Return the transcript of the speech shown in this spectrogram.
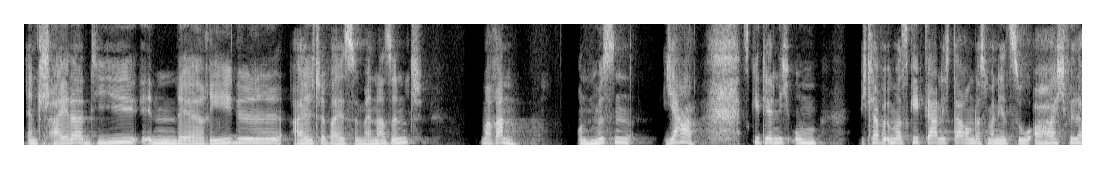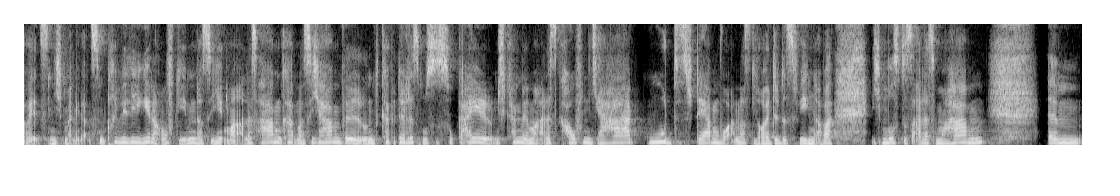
Entscheider, die in der Regel alte weiße Männer sind, mal ran. Und müssen, ja, es geht ja nicht um ich glaube immer, es geht gar nicht darum, dass man jetzt so, oh, ich will aber jetzt nicht meine ganzen Privilegien aufgeben, dass ich immer alles haben kann, was ich haben will. Und Kapitalismus ist so geil und ich kann mir immer alles kaufen. Ja, gut, es sterben woanders Leute deswegen, aber ich muss das alles mal haben. Ähm,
